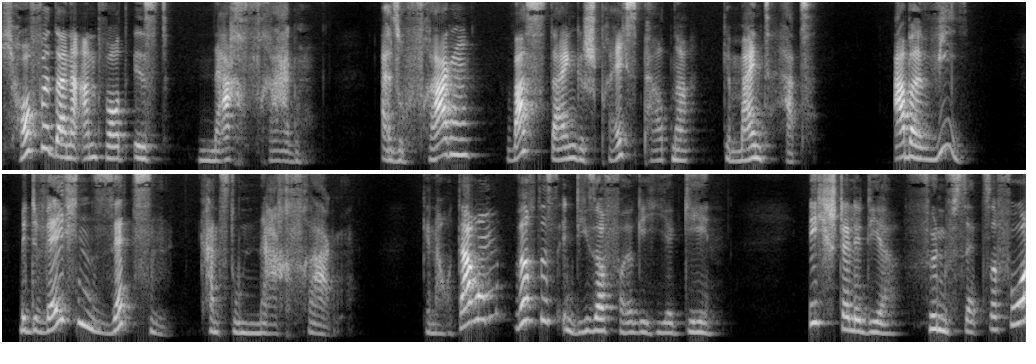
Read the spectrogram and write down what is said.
Ich hoffe, deine Antwort ist nachfragen. Also fragen, was dein Gesprächspartner gemeint hat. Aber wie? Mit welchen Sätzen kannst du nachfragen? Genau darum wird es in dieser Folge hier gehen. Ich stelle dir fünf Sätze vor,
